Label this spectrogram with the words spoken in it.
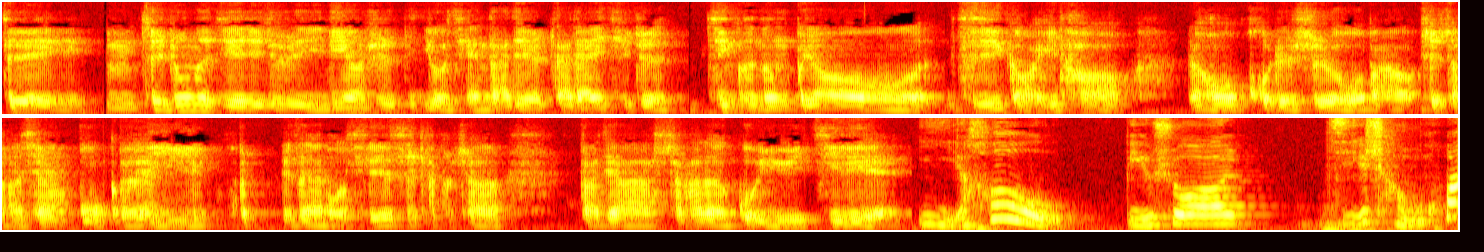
对，嗯，最终的结局就是一定要是有钱，大家大家一起挣，尽可能不要自己搞一套，然后或者是我把市场相互隔离，或者在某些市场上大家杀的过于激烈。以后，比如说集成化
